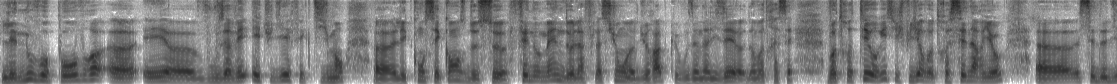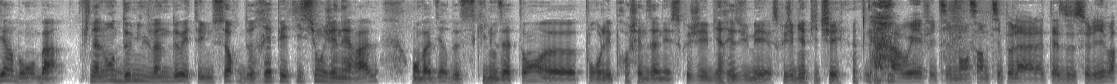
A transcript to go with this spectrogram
Les Nouveaux Pauvres, euh, et euh, vous avez étudié effectivement les conséquences de ce phénomène de l'inflation durable que vous analysez dans votre essai. Votre théorie, si je puis dire, votre scénario, c'est de dire, bon, bah, finalement 2022 était une sorte de répétition générale, on va dire, de ce qui nous attend euh, pour les prochaines années. Ce que j'ai bien résumé, ce que j'ai bien pitché? Ah oui, effectivement, c'est un petit peu la, thèse de ce livre.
